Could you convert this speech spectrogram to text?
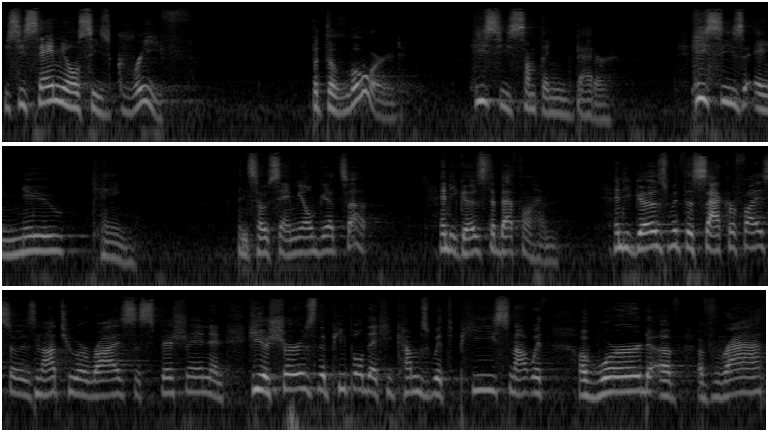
You see, Samuel sees grief, but the Lord, he sees something better. He sees a new king. And so Samuel gets up and he goes to Bethlehem. And he goes with the sacrifice so as not to arise suspicion. And he assures the people that he comes with peace, not with a word of, of wrath.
